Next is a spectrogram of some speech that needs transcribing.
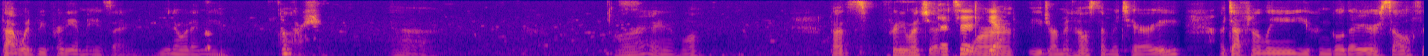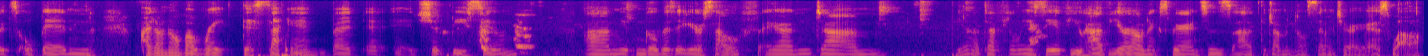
That would be pretty amazing. You know what I mean? Oh, sure. Yeah. All right. Well, that's pretty much it That's for it, yeah. the Drummond Hill Cemetery. Uh, definitely, you can go there yourself. It's open. I don't know about right this second, but it, it should be soon. Um, you can go visit yourself and um, yeah, definitely see if you have your own experiences at the Drummond Hill Cemetery as well.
